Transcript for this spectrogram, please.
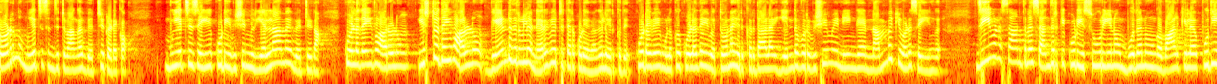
தொடர்ந்து முயற்சி செஞ்சுட்டு வாங்க வெற்றி கிடைக்கும். முயற்சி செய்யக்கூடிய விஷயங்கள் எல்லாமே வெற்றி தான் குலதெய்வ அருளும் இஷ்ட தெய்வ அருளும் வேண்டுதல்களை நிறைவேற்றி தரக்கூடிய வகையில் இருக்குது. கூடவே உங்களுக்கு குலதெய்வ துணை இருக்கிறதால எந்த ஒரு விஷயமே நீங்கள் நம்பிக்கையோட செய்யுங்க. ஜீவனஸ்தானத்தில் சந்திரிக்கக்கூடிய சூரியனும் புதனும் உங்கள் வாழ்க்கையில் புதிய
